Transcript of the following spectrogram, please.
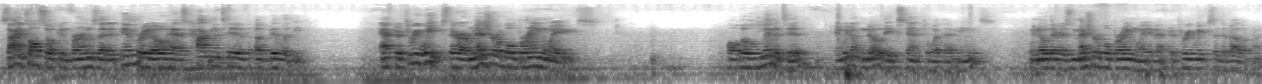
Science also confirms that an embryo has cognitive ability. After three weeks, there are measurable brain waves. Although limited, and we don't know the extent to what that means, we know there is measurable brainwave after three weeks of development.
